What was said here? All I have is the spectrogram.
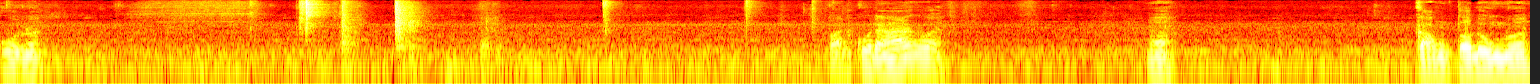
cua luôn toàn cua đá các bạn. À. còng to đùng luôn.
